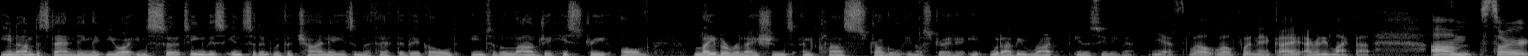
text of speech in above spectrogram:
in understanding that you are inserting this incident with the Chinese and the theft of their gold into the larger history of labour relations and class struggle in Australia. Would I be right in assuming that? Yes, well, well put, Nick. I, I really like that. Um, so,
